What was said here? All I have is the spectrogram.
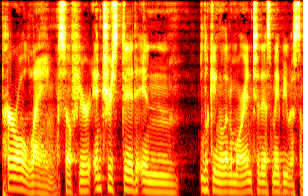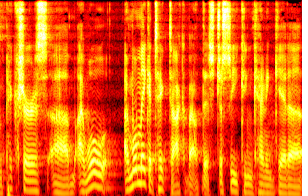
Pearl Lang. So if you're interested in looking a little more into this, maybe with some pictures. Um, I will I will make a TikTok about this just so you can kind of get a,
